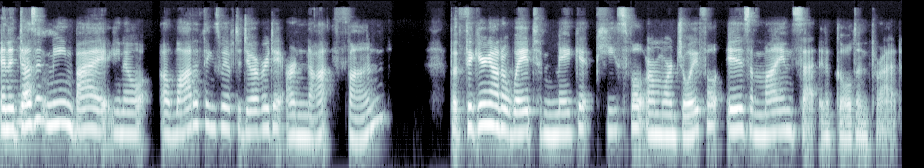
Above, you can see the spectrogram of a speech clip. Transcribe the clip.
and it doesn't mean by, you know, a lot of things we have to do every day are not fun, but figuring out a way to make it peaceful or more joyful is a mindset and a golden thread.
